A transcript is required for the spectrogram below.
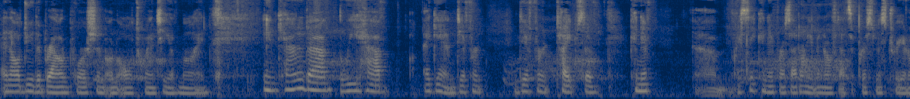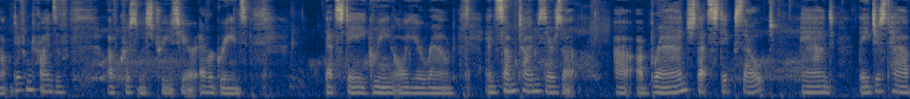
and I'll do the brown portion on all 20 of mine. In Canada, we have, again, different different types of conif um, I say coniferous, I don't even know if that's a Christmas tree or not. Different kinds of, of Christmas trees here, evergreens, that stay green all year round. And sometimes there's a, a, a branch that sticks out and they just have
